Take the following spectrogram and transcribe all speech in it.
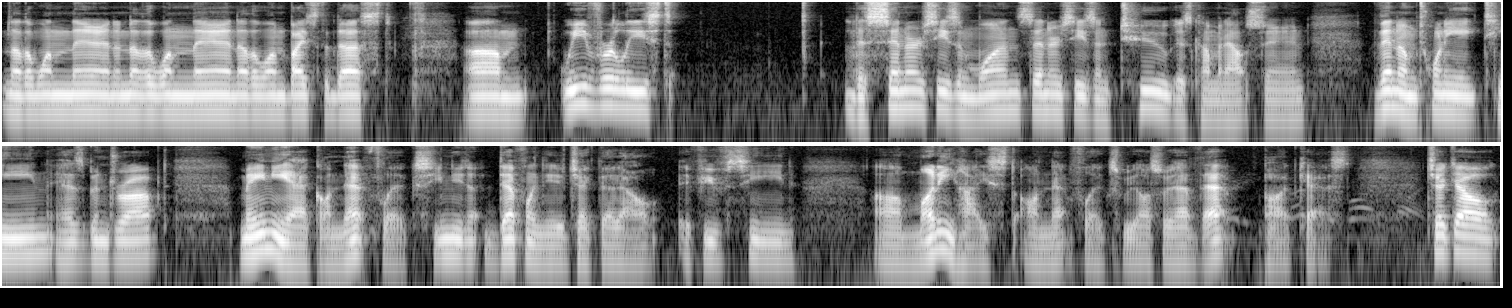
Another one there and another one there another one bites the dust. Um, we've released the Sinner season 1 Sinner season 2 is coming out soon venom 2018 has been dropped Maniac on Netflix. You need definitely need to check that out. If you've seen uh, Money Heist on Netflix, we also have that podcast. Check out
